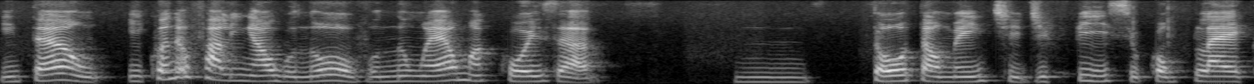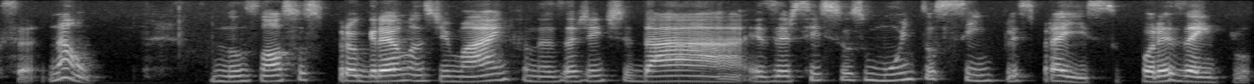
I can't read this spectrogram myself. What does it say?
Então, e quando eu falo em algo novo, não é uma coisa hum, totalmente difícil, complexa. Não. Nos nossos programas de mindfulness, a gente dá exercícios muito simples para isso. Por exemplo,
